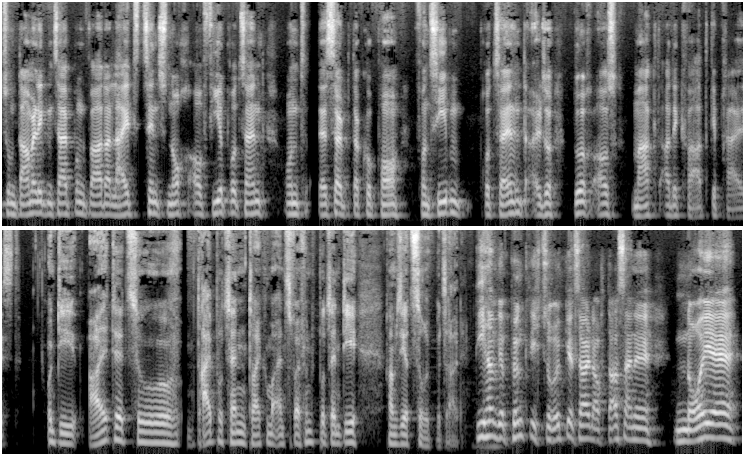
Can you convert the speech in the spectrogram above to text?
zum damaligen Zeitpunkt war der Leitzins noch auf vier Prozent und deshalb der Coupon von sieben Prozent, also durchaus marktadäquat gepreist. Und die alte zu drei Prozent, 3,125 Prozent, die haben Sie jetzt zurückbezahlt. Die haben wir pünktlich zurückgezahlt. Auch das eine neue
